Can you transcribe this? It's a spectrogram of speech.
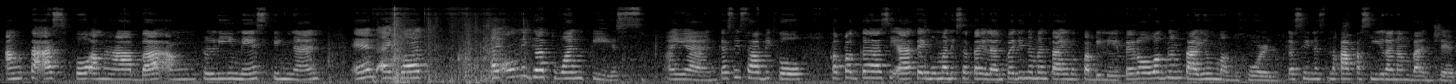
Ang taas po, ang haba, ang cleanest. Tingnan. And I got, I only got one piece. Ayan. Kasi sabi ko, kapag ka si ate bumalik sa Thailand, pwede naman tayo magpabili. Pero wag lang tayong mag-hoard. Kasi nakakasira ng budget.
